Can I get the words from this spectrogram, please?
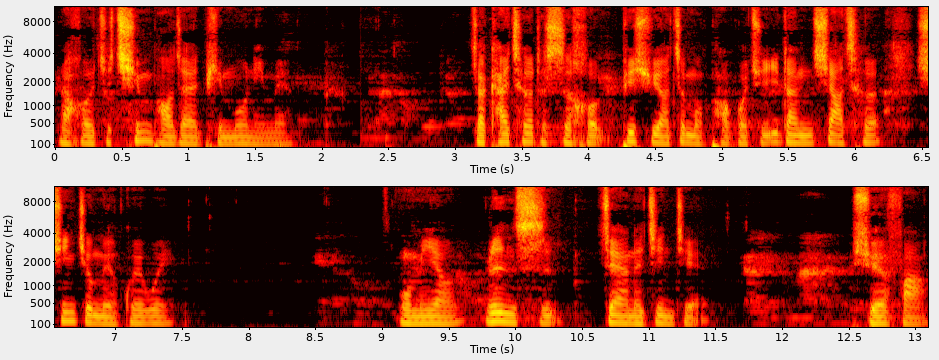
然后就浸泡在屏幕里面。在开车的时候，必须要这么跑过去。一旦下车，心就没有归位。我们要认识这样的境界。学法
